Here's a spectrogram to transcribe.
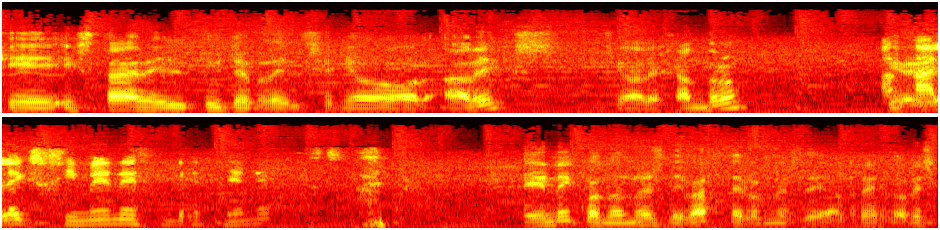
que está en el Twitter del señor Alex, el señor Alejandro. Alex Jiménez BCN. N cuando no es de Barcelona, es de alrededores.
